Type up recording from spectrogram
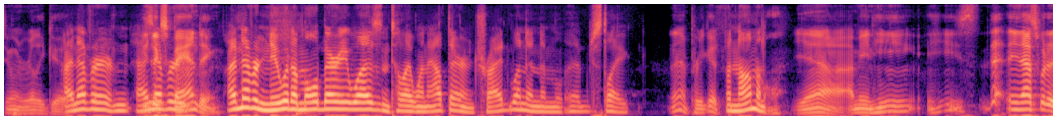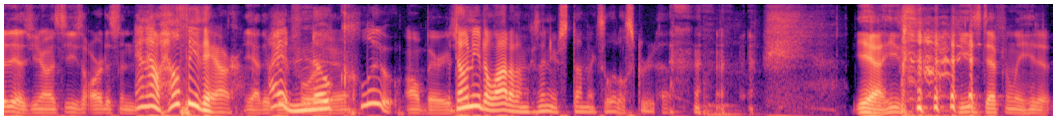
he's doing really good I never, I he's never, expanding I never knew what a mulberry was until I went out there and tried one, and I'm, I'm just like, Yeah, pretty good. Phenomenal. Yeah, I mean he he's that, and that's what it is. You know, it's these artisan and how healthy they are. Yeah, they're I had no you. clue. all berries. Don't eat a lot of them because then your stomach's a little screwed up. Yeah, he's he's definitely hit it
